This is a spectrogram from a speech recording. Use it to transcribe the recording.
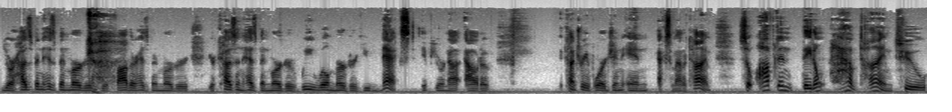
Your husband has been murdered. Your father has been murdered. Your cousin has been murdered. We will murder you next if you're not out of country of origin in X amount of time. So often they don't have time to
